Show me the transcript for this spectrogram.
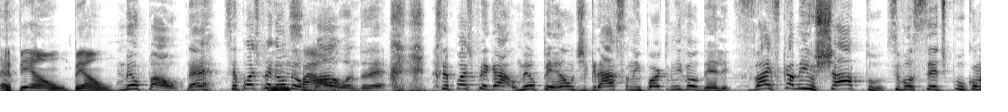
É peão, peão. o meu pau, né? Você pode pegar o Isso. meu Pau. pau, André. Você pode pegar o meu peão de graça, não importa o nível dele. Vai ficar meio chato se você, tipo, começar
